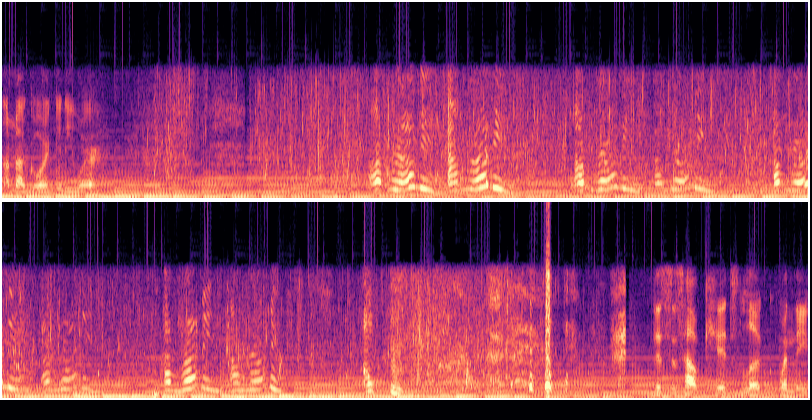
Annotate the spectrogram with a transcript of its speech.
I'm not going anywhere. I'm running, I'm running, I'm running, I'm running, I'm running, I'm running, I'm running, I'm running. Oh. this is how kids look when they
